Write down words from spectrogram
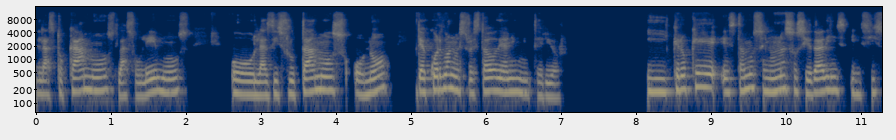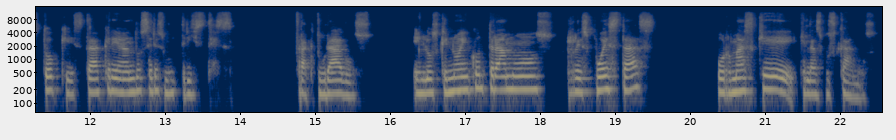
las tocamos, las olemos o las disfrutamos o no, de acuerdo a nuestro estado de ánimo interior. Y creo que estamos en una sociedad, insisto, que está creando seres muy tristes, fracturados, en los que no encontramos respuestas por más que, las buscamos.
